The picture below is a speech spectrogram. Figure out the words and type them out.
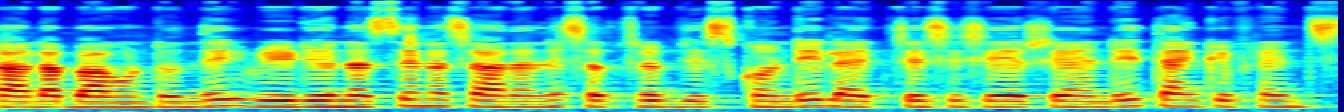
చాలా బాగుంటుంది. వీడియో నచ్చితే నా ఛానల్ని సబ్స్క్రైబ్ చేసుకోండి లైక్ చేసి షేర్ చేయండి. Thank you friends.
